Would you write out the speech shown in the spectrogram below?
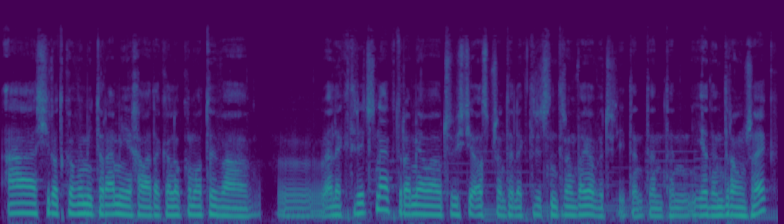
a środkowymi torami jechała taka lokomotywa e, elektryczna, która miała oczywiście osprzęt elektryczny tramwajowy, czyli ten, ten, ten jeden drążek.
